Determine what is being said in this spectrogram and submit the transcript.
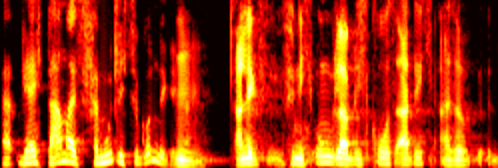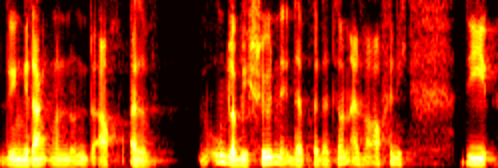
äh, wäre ich damals vermutlich zugrunde gegangen. Hm. Alex, finde ich unglaublich großartig. Also den Gedanken und, und auch, also unglaublich schöne Interpretation einfach auch, finde ich, die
